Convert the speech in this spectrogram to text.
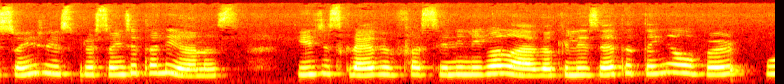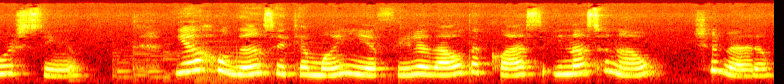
Adições de expressões italianas e descreve o fascínio inigualável que Liseta tem ao ver o ursinho, e a arrogância que a mãe e a filha da alta classe e nacional tiveram.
